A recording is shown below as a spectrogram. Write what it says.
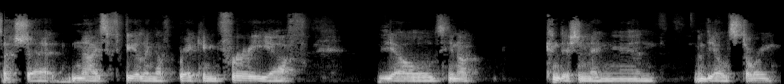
such a nice feeling of breaking free of the old, you know, conditioning and, and the old story.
